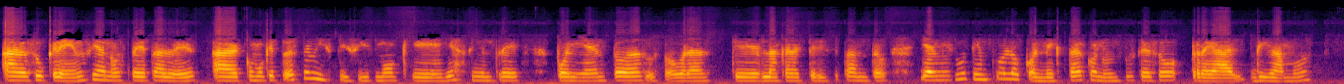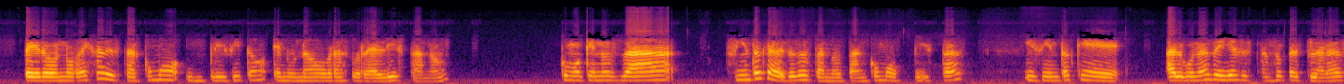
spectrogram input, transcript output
a su creencia, no sé, tal vez, a como que todo este misticismo que ella siempre ponía en todas sus obras que la caracteriza tanto y al mismo tiempo lo conecta con un suceso real, digamos, pero no deja de estar como implícito en una obra surrealista, ¿no? Como que nos da, siento que a veces hasta nos dan como pistas y siento que algunas de ellas están súper claras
